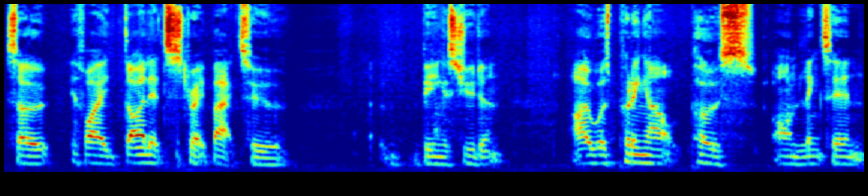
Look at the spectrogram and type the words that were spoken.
So if I dial it straight back to being a student, I was putting out posts on LinkedIn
